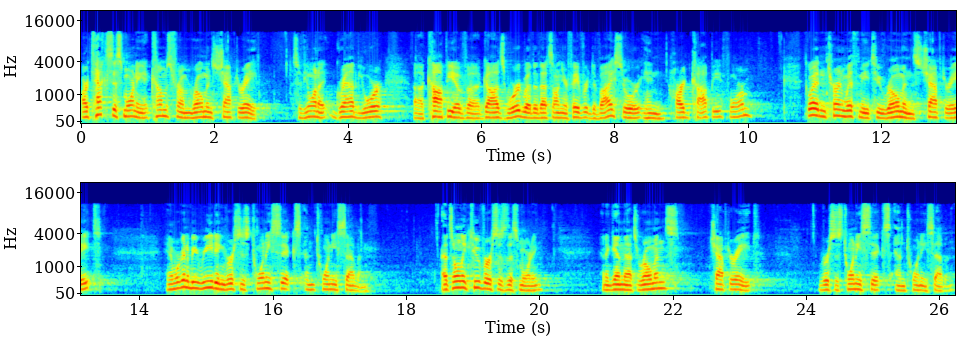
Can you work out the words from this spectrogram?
Our text this morning, it comes from Romans chapter 8. So if you want to grab your uh, copy of uh, God's Word, whether that's on your favorite device or in hard copy form, go ahead and turn with me to Romans chapter 8. And we're going to be reading verses 26 and 27. That's only two verses this morning. And again, that's Romans chapter 8, verses 26 and 27.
